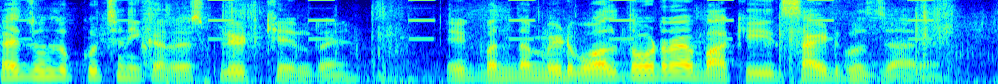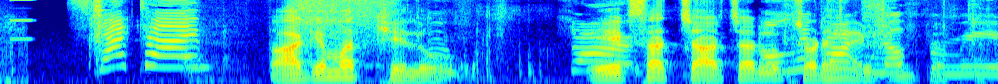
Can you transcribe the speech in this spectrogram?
बढ़िया। उन लोग कुछ नहीं कर रहे स्प्लिट खेल रहे हैं। एक बंदा मिड वॉल तोड़ रहा है बाकी साइड घुस जा रहे हैं। तो आगे मत खेलो। एक साथ चार चार लोग चढ़ेंगे तुम पे।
